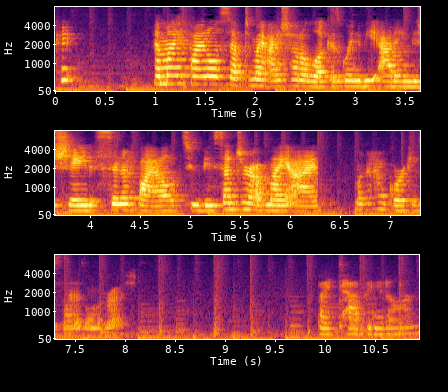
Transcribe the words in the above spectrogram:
Okay. And my final step to my eyeshadow look is going to be adding the shade Cinephile to the center of my eye. Look at how gorgeous that is on the brush. By tapping it on.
